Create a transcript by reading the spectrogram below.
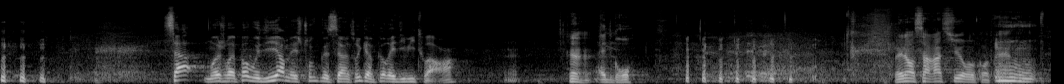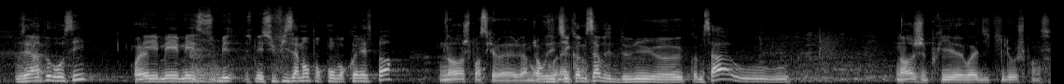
Ça, moi, je voudrais pas vous dire, mais je trouve que c'est un truc un peu rédhibitoire. hein. Être gros. Mais non, ça rassure au contraire. Vous avez un peu grossi? Ouais. mais, mais, mais, mais- mais suffisamment pour qu'on vous reconnaisse pas? Non, je pense qu'elle va, me Genre vous étiez reconnaître, comme hein. ça, vous êtes devenu euh, comme ça ou Non, j'ai pris euh, ouais, 10 kilos, je pense.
